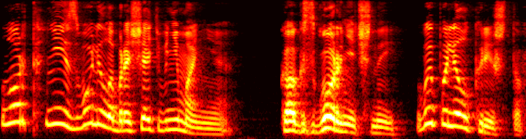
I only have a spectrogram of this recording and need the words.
лорд не изволил обращать внимания. «Как с горничной!» — выпалил Криштоф.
